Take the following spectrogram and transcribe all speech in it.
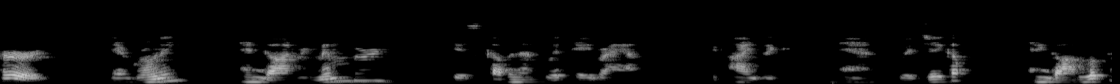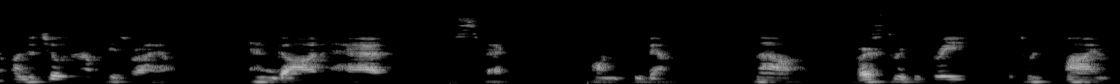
heard their groaning, and God remembered his covenant with Abraham, with Isaac, and with Jacob. And God looked upon the children of Israel, and God had respect unto them. Now, verse 23 to 25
